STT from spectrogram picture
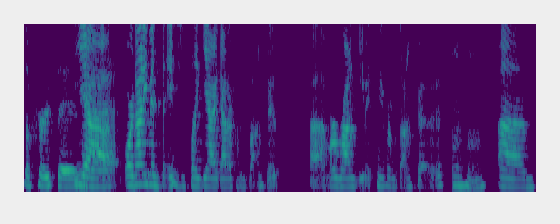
the person." Yeah. that-" Or not even, it's just like, yeah, I got it from Zonko's. Um, or Ron gave it to me from Zonko's. Mhm. Um,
